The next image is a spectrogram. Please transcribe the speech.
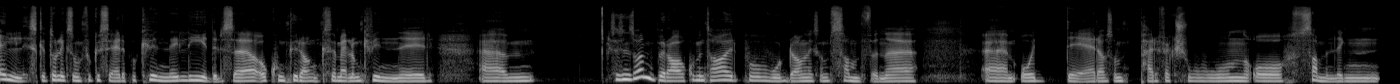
elsket å liksom fokusere på kvinnelig lidelse og konkurranse mellom kvinner. Um, så jeg syns det var en bra kommentar på hvordan liksom samfunnet um, og ideer av sånn perfeksjon og sammenlign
